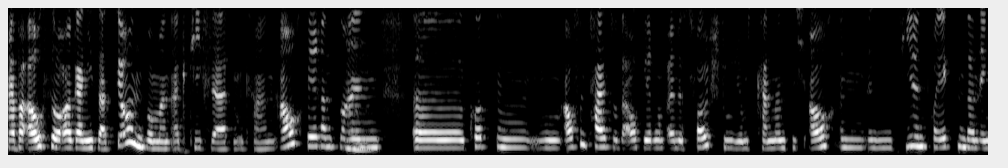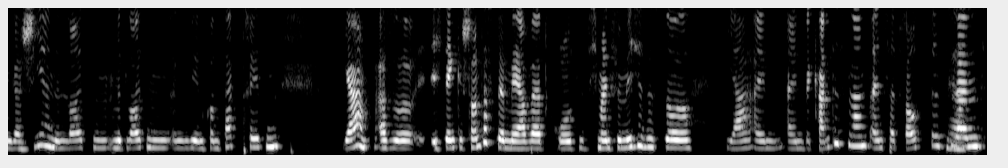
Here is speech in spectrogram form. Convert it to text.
aber auch so Organisationen, wo man aktiv werden kann. Auch während so einem mhm. äh, kurzen Aufenthalts oder auch während eines Vollstudiums kann man sich auch in, in vielen Projekten dann engagieren, in Leuten, mit Leuten irgendwie in Kontakt treten ja, also ich denke schon, dass der Mehrwert groß ist. Ich meine, für mich ist es so, ja, ein, ein bekanntes Land, ein vertrautes ja. Land,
